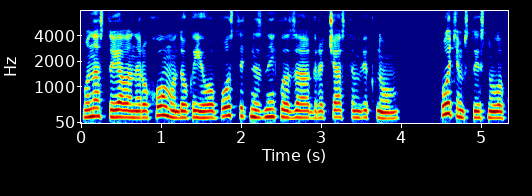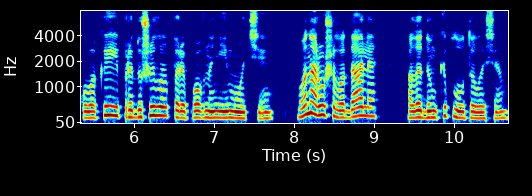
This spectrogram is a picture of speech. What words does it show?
Вона стояла нерухомо, доки його постать не зникла за грачастим вікном. Потім стиснула кулаки і придушила переповнені емоції. Вона рушила далі, але думки плуталися.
